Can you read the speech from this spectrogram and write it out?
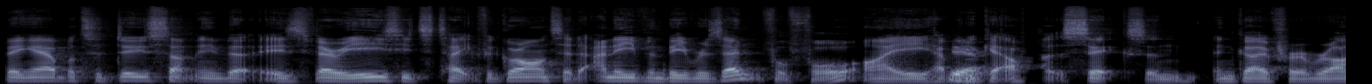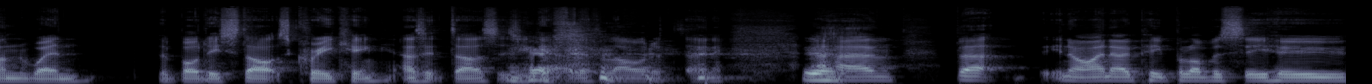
being able to do something that is very easy to take for granted and even be resentful for, i.e., having yeah. to get up at six and, and go for a run when the body starts creaking as it does as you yes. get a little older. yeah. um, but you know, I know people obviously who,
